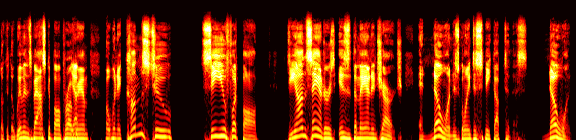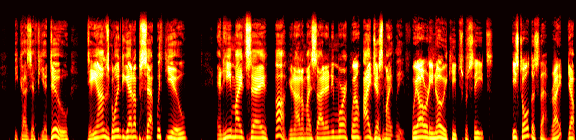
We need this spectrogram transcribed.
Look at the women's basketball program. But when it comes to CU football, Deion Sanders is the man in charge. And no one is going to speak up to this. No one. Because if you do, Deion's going to get upset with you and he might say, Oh, you're not on my side anymore. Well, I just might leave. we already know he keeps receipts. He's told us that, right? Yep.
